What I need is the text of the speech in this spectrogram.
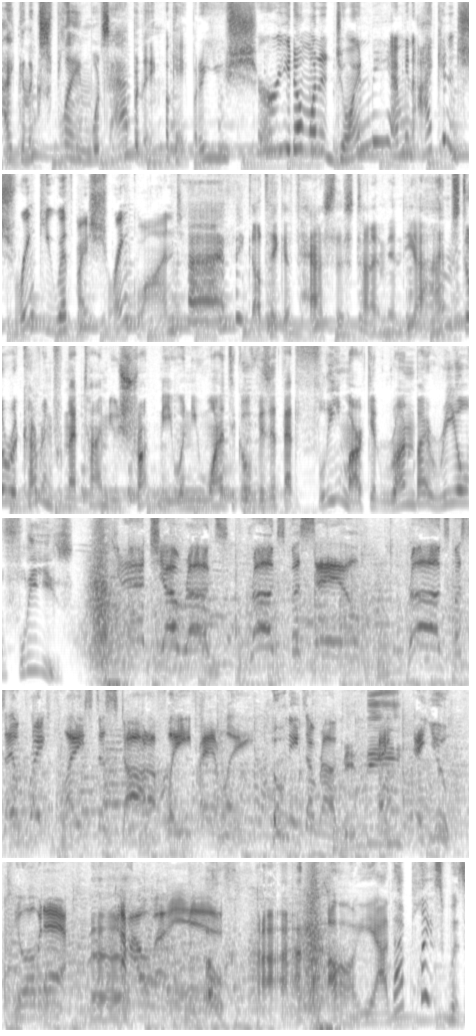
I can explain what's happening. Okay, but are you sure you don't want to join me? I mean, I can shrink you with my shrink wand. Uh, I think I'll take a pass this time, Mindy. I'm still recovering from that time you shrunk me when you wanted to go visit that flea market run by real fleas. Get your rugs. Rugs for sale. Rugs for sale. Great place to start a flea family. Who needs a rug? Mindy? Hey, hey, you. You over there. Uh, Come over here. oh, I, Oh, yeah, that place was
